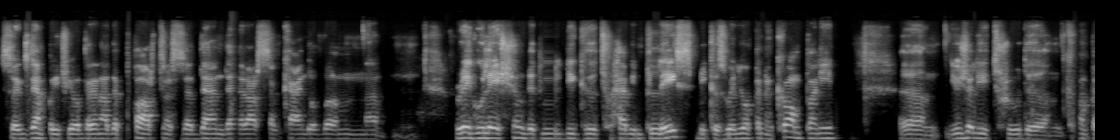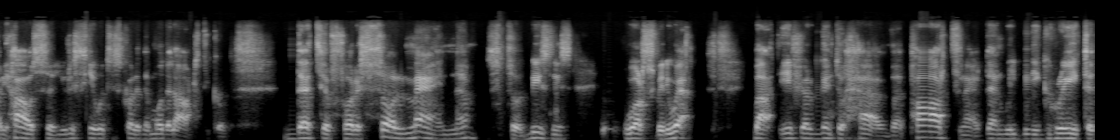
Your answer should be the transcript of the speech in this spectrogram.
So example, if you open another partners, then there are some kind of um, regulation that will be good to have in place because when you open a company, um, usually through the company house, you receive what is called a model article that uh, for a sole man, sole business, works very well. But if you're going to have a partner, then will be great to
